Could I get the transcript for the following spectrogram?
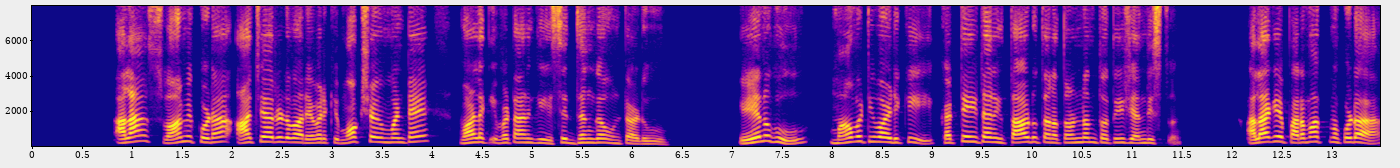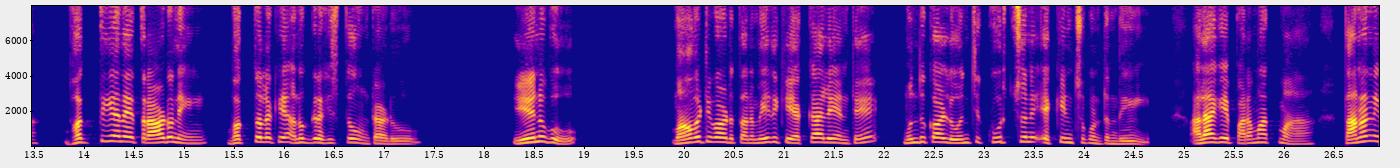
అలా స్వామి కూడా ఆచార్యుడు వారు ఎవరికి మోక్షం ఇవ్వమంటే వాళ్ళకి ఇవ్వటానికి సిద్ధంగా ఉంటాడు. ఏనుగు మావటివాడికి కట్టేయటానికి తాడు తన తొండంతో తీసి అందిస్తుంది. అలాగే పరమాత్మ కూడా భక్తి అనే త్రాడుని భక్తులకి అనుగ్రహిస్తూ ఉంటాడు. ఏనుగు మావటివాడు తన మీదకి ఎక్కాలి అంటే ముందు కాళ్ళు వంచి కూర్చుని ఎక్కించుకుంటుంది. అలాగే పరమాత్మ తనని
